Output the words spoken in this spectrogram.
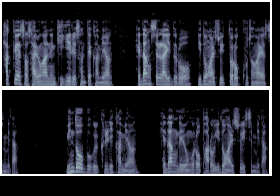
학교에서 사용하는 기기를 선택하면 해당 슬라이드로 이동할 수 있도록 구성하였습니다. 윈도우 북을 클릭하면 해당 내용으로 바로 이동할 수 있습니다.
